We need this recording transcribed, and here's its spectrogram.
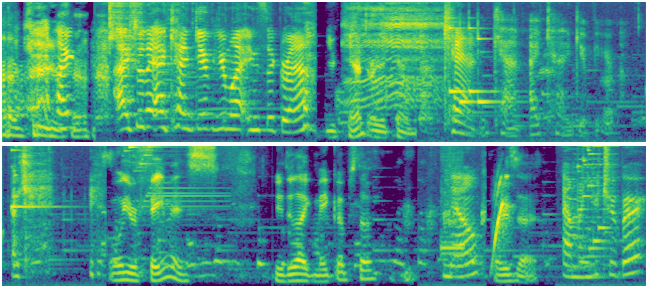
I'm curious I, now. actually, I can't give you my Instagram. You can't or you can? Can, can, I can't give you. Okay. Oh, you're famous. You do like makeup stuff? No, What is that? I'm a YouTuber,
